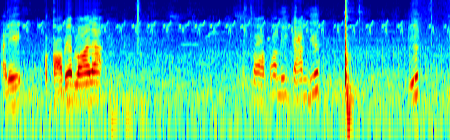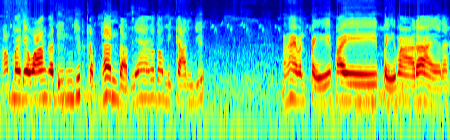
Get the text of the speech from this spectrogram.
อันนี้ประกอบเรียบร้อยแล้วสอบก็มีการยึด ยึดถ้าไม่ได้วางกับดินยึดกับแท่นแบบนี้ก็ต้องมีการยึดม่ให้มันเป๋ไปเป๋มาได้นะ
